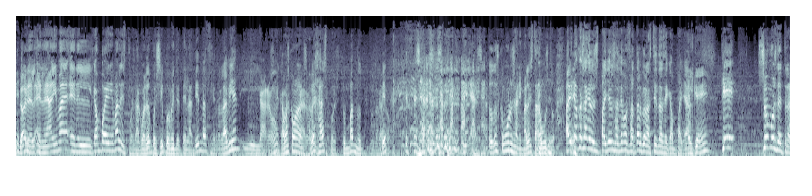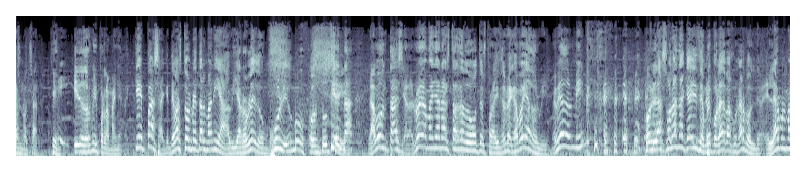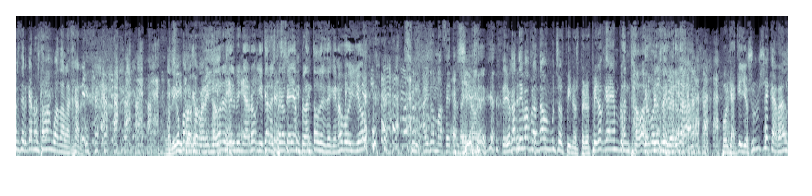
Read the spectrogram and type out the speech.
No, en el, en, el anima- en el campo de animales, pues de acuerdo, pues sí, pues métete en la tienda, ciérrala bien y Claro, acabas como las abejas, pues tumbando tú también. Así todos como unos animales estará a gusto. Hay una cosa que los españoles hacemos fatal con las tiendas de campaña. ¿El qué? Que somos de trasnochar Sí. y de dormir por la mañana. ¿Qué pasa? Que te vas todo el Metal Manía a Villarrobledo en julio con tu tienda, la montas y a las 9 de la mañana estás dando botes por ahí. Dices, venga, voy a dormir. Me voy a dormir con la solana que hay. Dice, hombre, ponla debajo de un árbol. El árbol más cercano estaba en Guadalajara. Lo digo Sí, por los ahí- organizadores del Viñarrock y tal. Espero que hayan plantado desde que no voy yo. Sí, hay dos macetas ahí ahora. yo cuando iba plantamos muchos pinos, pero espero que hayan plantado árboles de verdad, porque aquello es un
